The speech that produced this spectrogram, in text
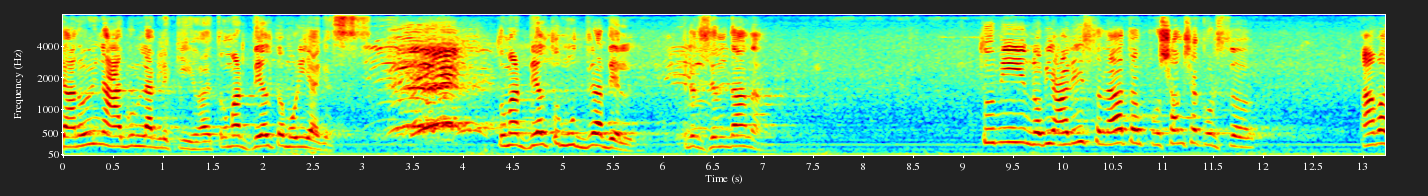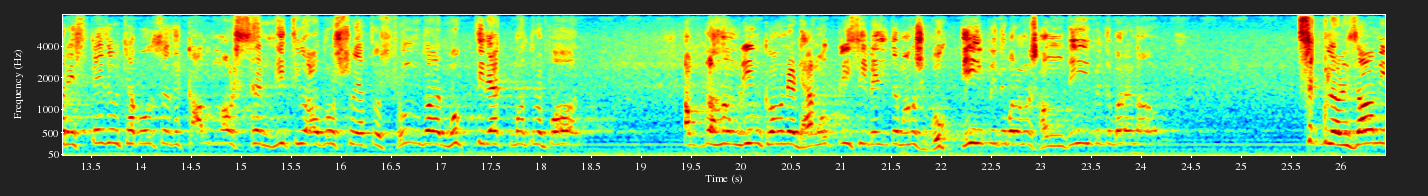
জানোই না আগুন লাগলে কি হয়। তোমার দেল তো মরিয়া গেছে। তোমার দেল তো মুদ্রা দেল। এটা তো জিন্দা না। তুমি নবী আলী সাল্লাহ প্রশংসা করছ। আবার স্টেজে উঠা বলছো যে কালমার্সের নীতি আদর্শ এত সুন্দর, মুক্তির একমাত্র পথ। আব্রাহাম লিঙ্কনের ডেমোক্রেসি ব্যতীত মানুষ মুক্তিই পেতে পারে না, শান্তিই পেতে পারে না। সেকুলারিজমই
